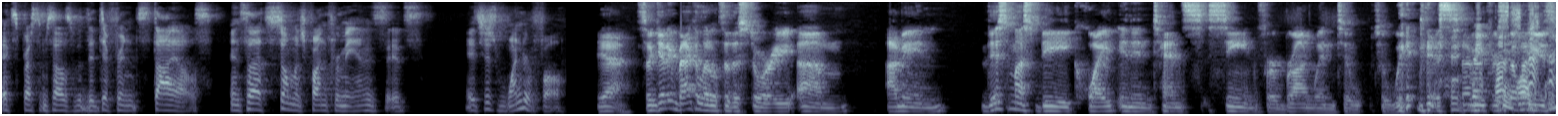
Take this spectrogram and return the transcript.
express themselves with the different styles, and so that's so much fun for me, and it's it's it's just wonderful. yeah so getting back a little to the story um, i mean this must be quite an intense scene for Bronwyn to to witness. I mean, for someone who's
